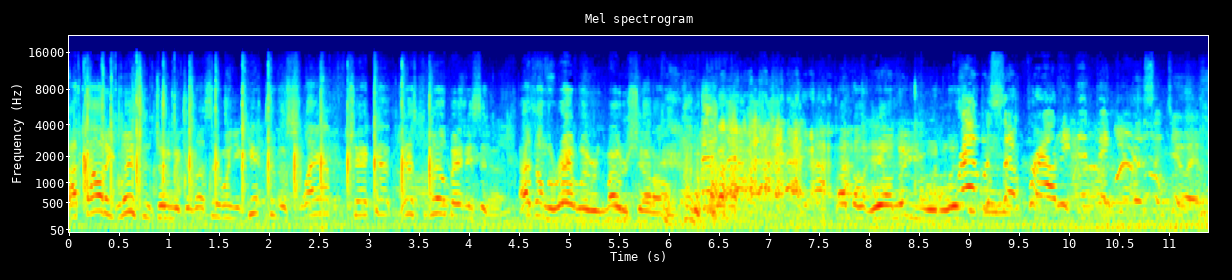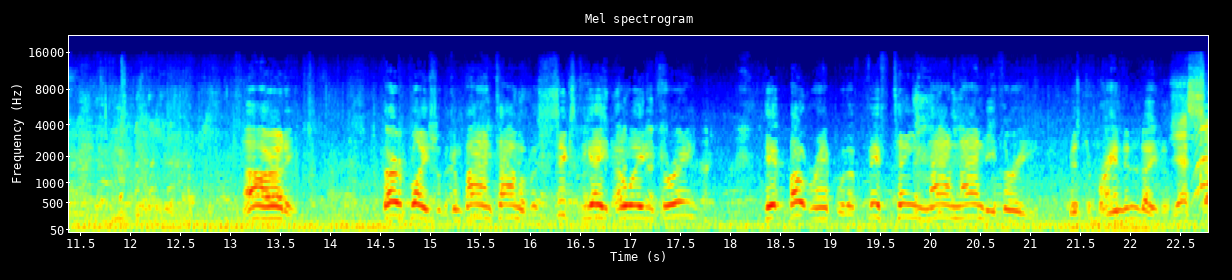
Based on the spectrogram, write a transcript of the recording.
I thought he listened to me because I said, when you get to the slab, check up just a little bit. And he said, I was on the Reveille when the motor shut off. I thought, yeah, I knew you wouldn't listen Brett to was me. so proud he didn't think you listened to him. Alrighty. Third place with a combined time of a 68.083. Hit boat ramp with a 15.993. Mr. Brandon Davis. Yes, sir.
